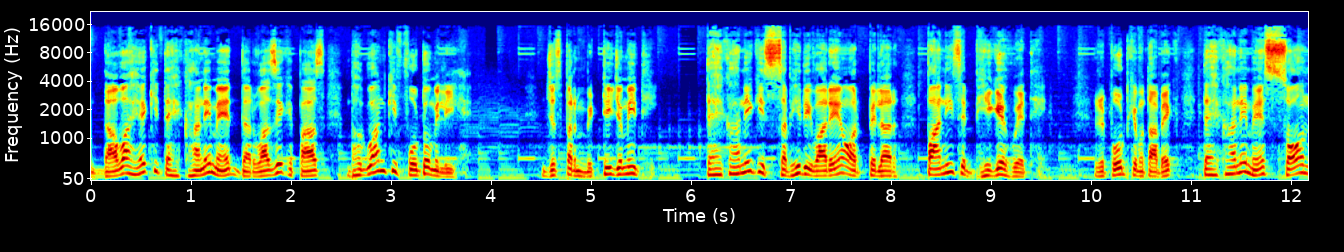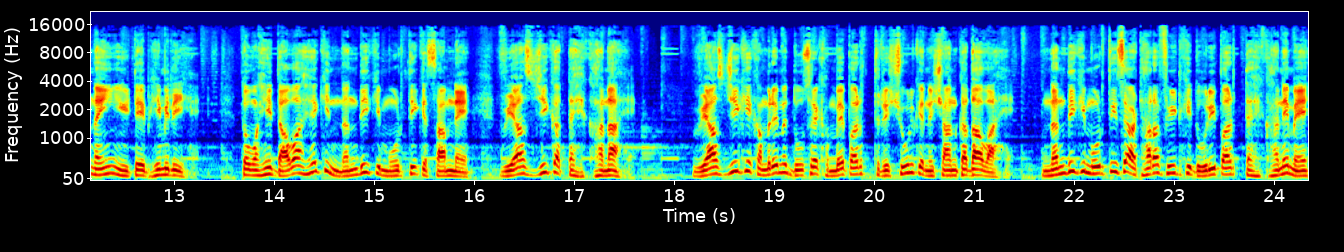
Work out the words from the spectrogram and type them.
दावा है कि तहखाने में दरवाजे के पास भगवान की फ़ोटो मिली है, जिस पर मिट्टी जमी थी। तहखाने की सभी दीवारें और पिलर पानी से भीगे हुए थे। रिपोर्ट के मुताबिक तहखाने में सौ नई ईंटें भी मिली हैं। तो वहीं दावा है कि नंदी की मूर्ति के सामने व्यास जी का तहखाना है। व्यास जी के कमरे में दूसरे खंबे पर त्रिशूल के निशान का दावा है। नंदी की मूर्ति से 18 फीट की दूरी पर तहखाने में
